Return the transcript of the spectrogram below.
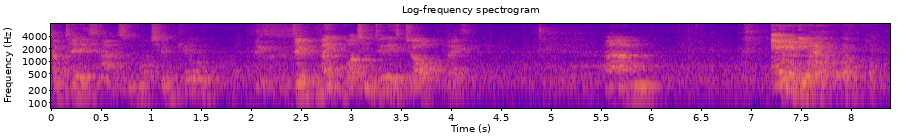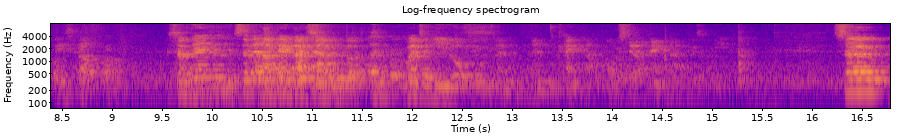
come to his house and watch him kill things. Do make watch him do his job basically. Um, anyhow, Please help. so then so then I came back down and got, went to New York and, and, and came back. Obviously I came back because I'm here. So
